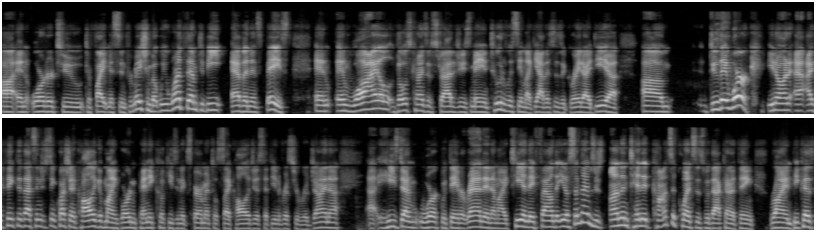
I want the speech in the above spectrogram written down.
uh, in order to to fight misinformation. But we want them to be evidence based, and and while those kinds of strategies may intuitively seem like, yeah, this is a great idea, um, do they work? You know, and I think that that's an interesting question. A colleague of mine, Gordon Pennycook, he's an experimental psychologist at the University of Regina. Uh, he's done work with David Rand at MIT, and they found that you know sometimes there's unintended consequences with that kind of thing, Ryan. Because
